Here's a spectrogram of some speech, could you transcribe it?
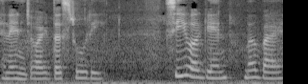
and enjoyed the story. See you again. Bye bye.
